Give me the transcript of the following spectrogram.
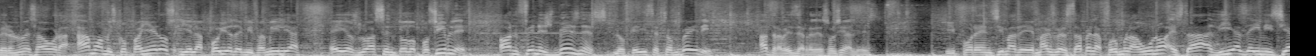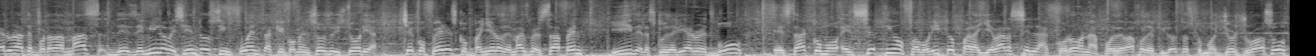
pero no es ahora. Amo a mis compañeros y el apoyo de mi familia. Ellos lo hacen todo posible. Unfinished business, lo que dice Tom Brady a través de redes sociales. Y por encima de Max Verstappen, la Fórmula 1 está a días de iniciar una temporada más desde 1950 que comenzó su historia. Checo Pérez, compañero de Max Verstappen y de la escudería Red Bull, está como el séptimo favorito para llevarse la corona por debajo de pilotos como George Russell,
